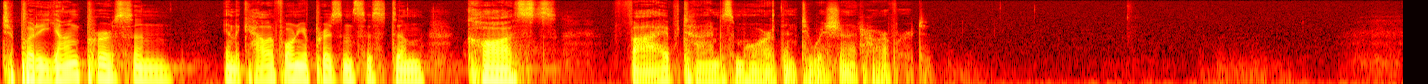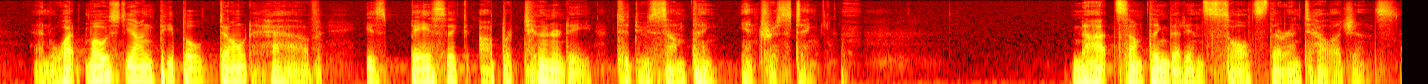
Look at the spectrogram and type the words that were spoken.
To put a young person in the California prison system costs five times more than tuition at Harvard. And what most young people don't have is basic opportunity to do something interesting, not something that insults their intelligence,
